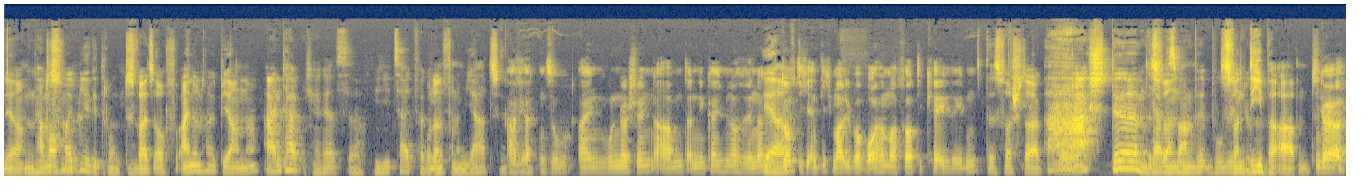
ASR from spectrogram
Ja. und haben auch mal Bier getrunken. Das war jetzt auch vor eineinhalb Jahren, ne? Eineinhalb, ich denke, das ist ja wie die Zeit vergeht. Oder von einem Jahr circa. Aber wir hatten so einen wunderschönen Abend, an den kann ich mich noch erinnern. Ja. Da durfte ich endlich mal über Warhammer 40k reden. Das war stark. Ach, stimmt. Das ja, war das ein, waren das war ein deeper Abend. Ja,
